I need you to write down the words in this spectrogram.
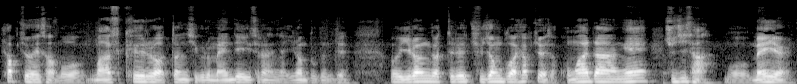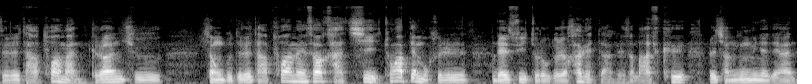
협조해서 뭐 마스크를 어떤 식으로 맨데이트를 하느냐 이런 부분들 뭐 이런 것들을 주정부와 협조해서 공화당의 주지사, 뭐 메이어들을 다 포함한 그런 주 정부들을 다 포함해서 같이 통합된 목소리를 낼 수 있도록 노력하겠다. 그래서 마스크를 전 국민에 대한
